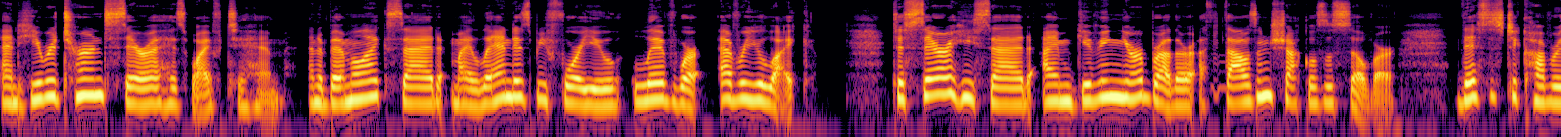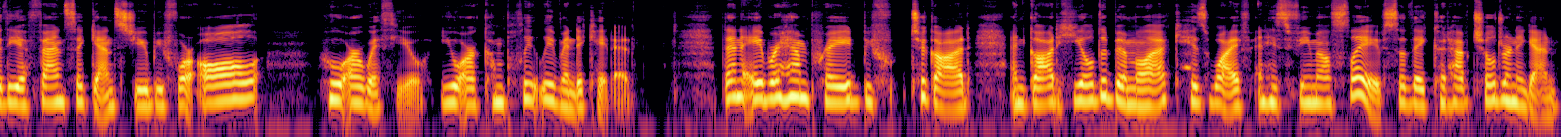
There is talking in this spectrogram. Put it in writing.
And he returned Sarah his wife to him. And Abimelech said, My land is before you, live wherever you like. To Sarah he said, I am giving your brother a thousand shekels of silver. This is to cover the offense against you before all who are with you. You are completely vindicated. Then Abraham prayed to God, and God healed Abimelech, his wife, and his female slaves so they could have children again.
